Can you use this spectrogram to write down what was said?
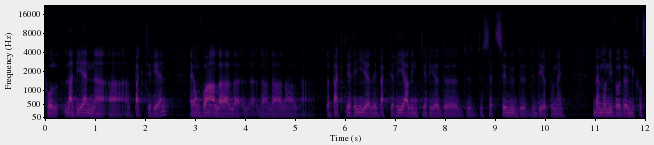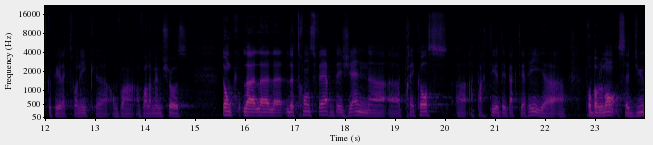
pour l'ADN bactérien et on voit la, la, bactérie, les bactéries à l'intérieur de, de, cette cellule de, de, diatomée. Même au niveau de microscopie électronique, euh, on voit, on voit la même chose. Donc, le transfert des gènes euh, euh, précoces à partir des bactéries, probablement c'est dû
